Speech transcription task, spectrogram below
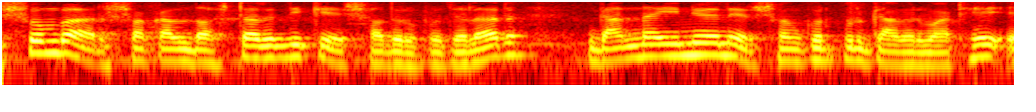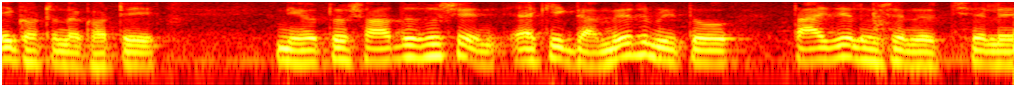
সোমবার সকাল দশটার দিকে সদর উপজেলার গান্না ইউনিয়নের শঙ্করপুর গ্রামের মাঠে এ ঘটনা ঘটে। নিহত শাহাদত হোসেন, একই গ্রামের মৃত তাইজেল হোসেনের ছেলে।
